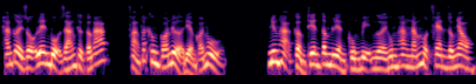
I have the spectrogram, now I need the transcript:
Hắn cười rộ lên bộ dáng thử cấm áp, phảng phất không có nửa điểm khói mù. Nhưng Hạ Cẩm Thiên tâm liền cùng bị người hung hăng nắm một phen giống nhau,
